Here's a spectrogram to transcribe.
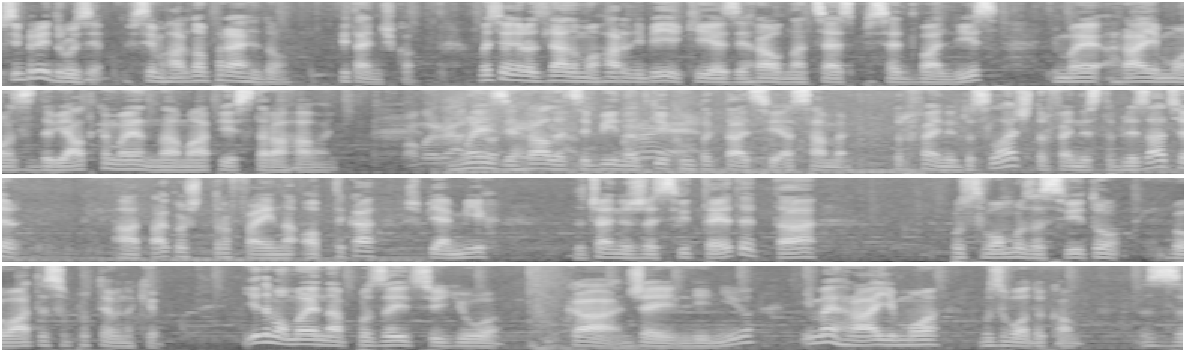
Усім привіт, друзі! Всім гарного перегляду. Вітанечко. Ми сьогодні розглянемо гарний бій, який я зіграв на CS52 Ліс, і ми граємо з дев'ятками на мапі Стара Гавань. Ми зіграли цей бій на такій комплектації, а саме трофейний досилач, трофейний стабілізатор, а також трофейна оптика, щоб я міг, звичайно ж, світити та по своєму засвіту вбивати супротивників. Їдемо ми на позицію KJ лінію і ми граємо з,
